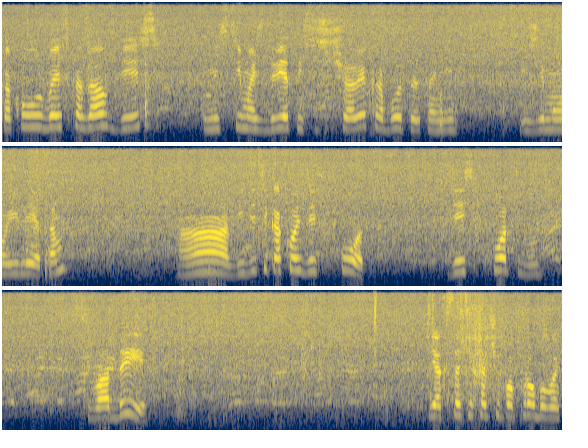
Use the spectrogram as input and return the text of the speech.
Как Урбей сказал, здесь вместимость 2000 человек. Работают они и зимой, и летом. А, видите, какой здесь вход? Здесь вход в- с воды. Я, кстати, хочу попробовать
